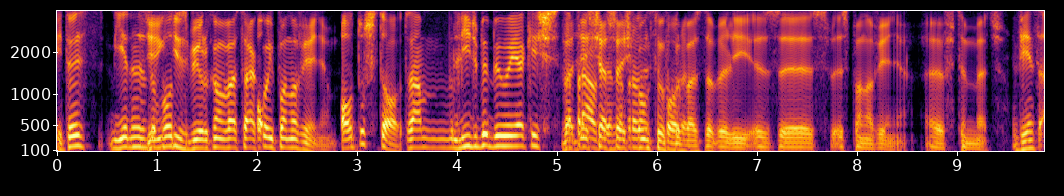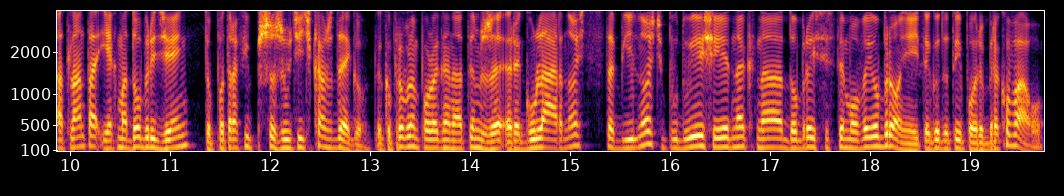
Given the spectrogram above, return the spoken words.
I to jest jeden z Dzięki dowodów... zbiórkom w ataku i ponowieniom. Otóż to, to tam liczby były jakieś naprawdę, 26 naprawdę punktów chyba zdobyli z, z, z ponowienia e, w tym meczu. Więc Atlanta, jak ma dobry dzień, to potrafi przerzucić każdego. Tylko problem polega na tym, że regularność, stabilność buduje się jednak na dobrej systemowej obronie i tego do tej pory brakowało.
